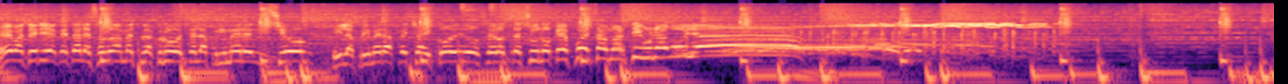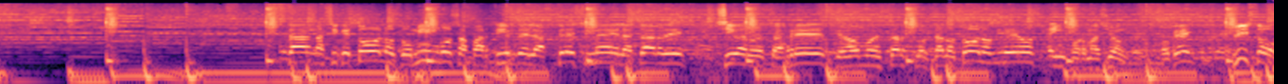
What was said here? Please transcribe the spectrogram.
Eh, batería, ¿qué tal? Les saluda Mezcla Cruz. Esta es la primera edición y la primera fecha de código 031. ¿Qué fue San Martín? ¡Una bulla! Están, así que todos los domingos a partir de las 3 y media de la tarde sigan nuestras redes que vamos a estar soltando todos los videos e información. ¿Ok? ¡Listo!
